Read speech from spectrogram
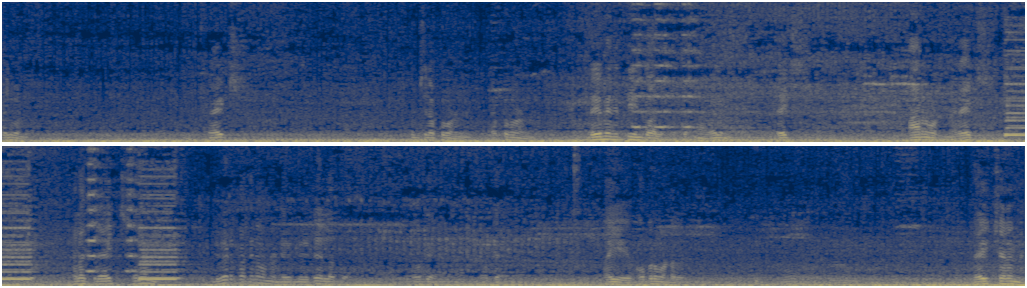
వెళ్ళండి రైట్. కొంచెం లెఫ్ట్ కొనండి లెఫ్ట్ కొనండి బ్రేక్ మీద కావాలి ఆ, వెళ్ళండి. రైట్. హార్న్ కొట్టండి. రైట్. వెళ్ళచ్చు. రైట్. వెళ్ళండి. డివైడర్ పక్కనే ఉండండి. మీరు వెళ్ళొద్దు. ఓకే. ఓకే. అయ్యే కొబ్బరి ఉండదు రైట్ చేయాలండి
